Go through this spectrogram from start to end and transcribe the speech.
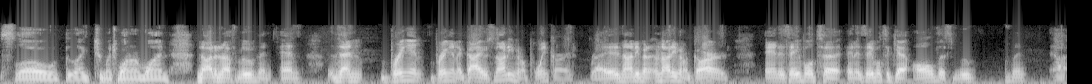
slow, like too much one on one, not enough movement, and then bringing bringing a guy who's not even a point guard, right? Not even not even a guard, and is able to and is able to get all this movement uh,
